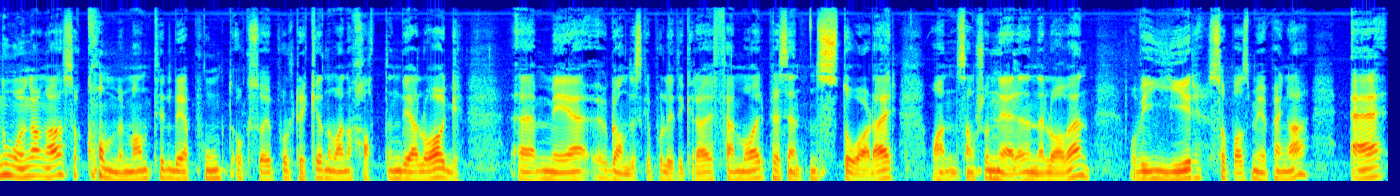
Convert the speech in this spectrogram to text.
noen ganger så kommer man til det punkt også i politikken når man har hatt en dialog eh, med ugandiske politikere i fem år. Presidenten står der, og han sanksjonerer denne loven. Og vi gir såpass mye penger. Jeg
